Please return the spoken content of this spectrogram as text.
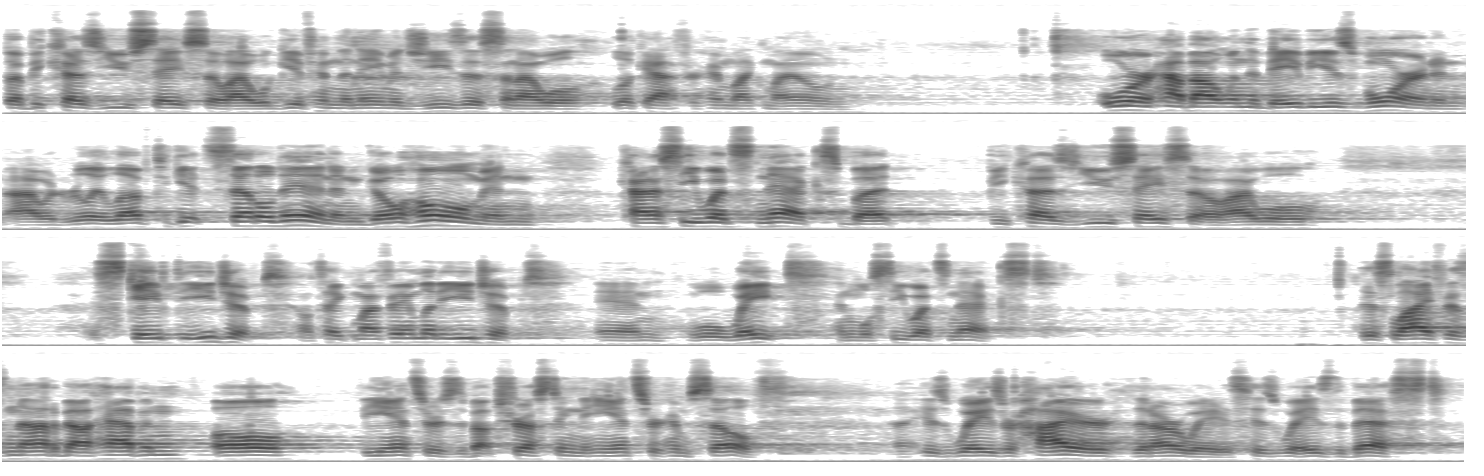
but because you say so, I will give him the name of Jesus and I will look after him like my own. Or how about when the baby is born and I would really love to get settled in and go home and kind of see what's next, but because you say so, I will escape to Egypt. I'll take my family to Egypt and we'll wait and we'll see what's next. This life is not about having all the answers, it's about trusting the answer himself. Uh, his ways are higher than our ways, his way is the best.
